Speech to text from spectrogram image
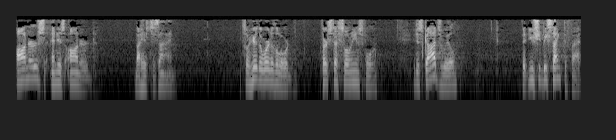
honors and is honored by His design. So hear the word of the Lord. 1 Thessalonians 4. It is God's will that you should be sanctified,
